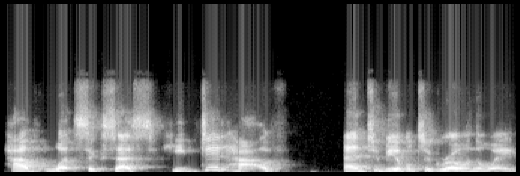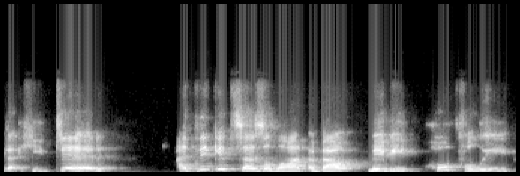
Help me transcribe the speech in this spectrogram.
have what success he did have and to be able to grow in the way that he did, I think it says a lot about maybe, hopefully,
